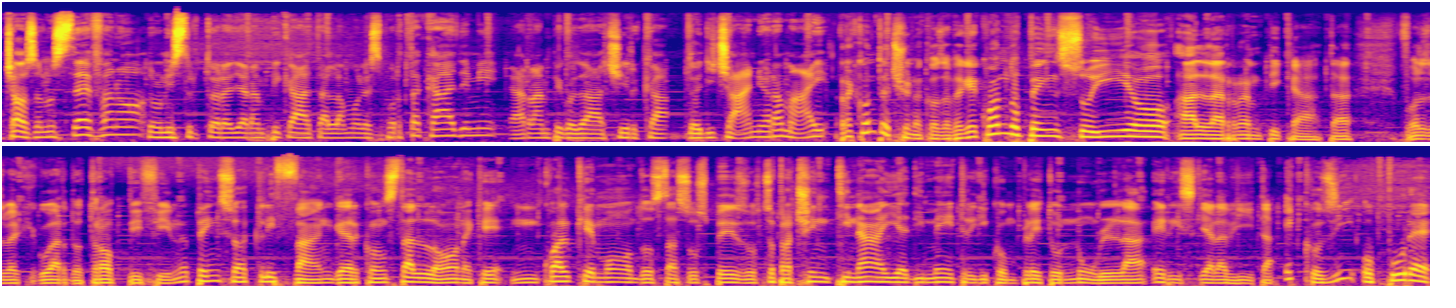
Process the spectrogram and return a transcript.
Ciao, sono Stefano, sono un istruttore di arrampicata alla Mole Sport Academy, arrampico da circa 12 anni oramai. Raccontaci una cosa, perché quando penso io all'arrampicata, forse perché guardo troppi film, penso a Cliffhanger con Stallone che in qualche modo sta sospeso sopra centinaia di metri di completo nulla e rischia la vita. È così oppure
